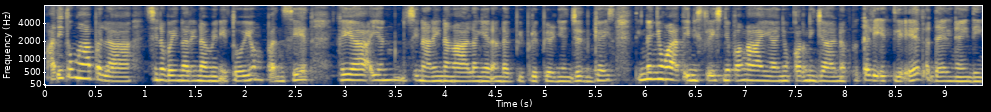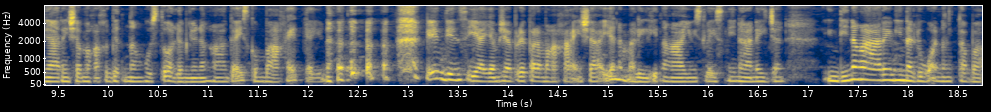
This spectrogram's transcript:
At ito nga pala, sinabay na rin namin ito, yung pansit. Kaya ayan, sinanay na nga lang yan ang nagpiprepare niyan dyan guys. Tingnan nyo nga at in-stress niya pa nga yan, yung karni dyan na pagkaliit-liit. At dahil nga hindi nga rin siya makakagat ng husto, alam niyo na nga guys kung bakit. Kayo na. Ganyan din si Yayam, syempre para makakain siya. Ayan, maliliit na nga yung slice ni nanay dyan. Hindi na nga rin hinaluan ng taba.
